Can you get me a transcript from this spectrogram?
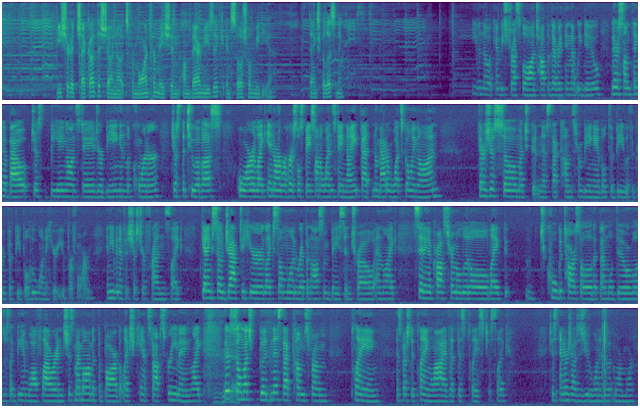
Be sure to check out the show notes for more information on their music and social media. Thanks for listening. even though it can be stressful on top of everything that we do, there's something about just being on stage or being in the corner, just the two of us, or like in our rehearsal space on a Wednesday night, that no matter what's going on, there's just so much goodness that comes from being able to be with a group of people who want to hear you perform. And even if it's just your friends, like getting so jacked to hear like someone rip an awesome bass intro and like sitting across from a little like cool guitar solo that Ben will do, or we'll just like be in Wallflower and it's just my mom at the bar, but like she can't stop screaming. Like there's so much goodness that comes from playing, especially playing live, that this place just like just energizes you to want to do it more and more.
